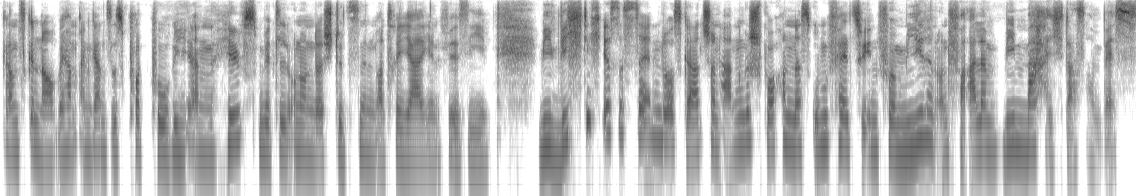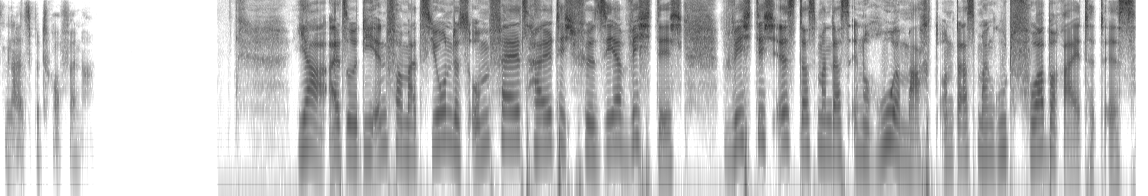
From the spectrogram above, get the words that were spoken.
Ganz genau. Wir haben ein ganzes Potpourri an Hilfsmittel und unterstützenden Materialien für Sie. Wie wichtig ist es denn, du hast gerade schon angesprochen, das Umfeld zu informieren und vor allem, wie mache ich das am besten als Betroffener? Ja, also die Information des Umfelds halte ich für sehr wichtig. Wichtig ist, dass man das in Ruhe macht und dass man gut vorbereitet ist.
